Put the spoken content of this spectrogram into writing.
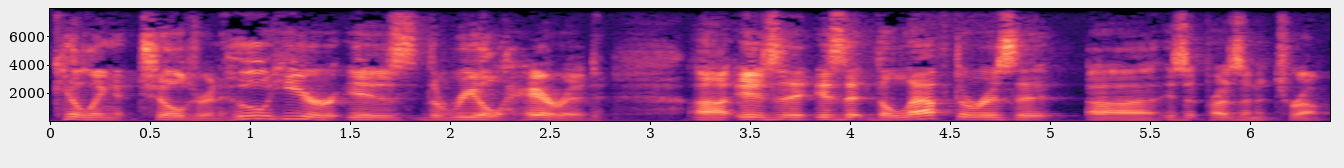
killing children? Who here is the real Herod? Uh, is it is it the left or is it uh, is it President Trump?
